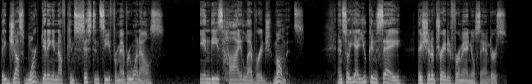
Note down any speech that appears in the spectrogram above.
They just weren't getting enough consistency from everyone else in these high leverage moments. And so, yeah, you can say they should have traded for Emmanuel Sanders.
